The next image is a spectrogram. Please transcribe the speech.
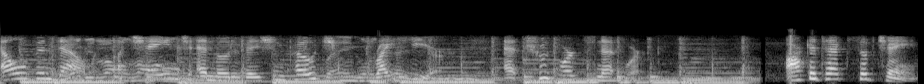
Elvin Dowling, a change and motivation coach, right here at TruthWorks Network. Architects of Change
